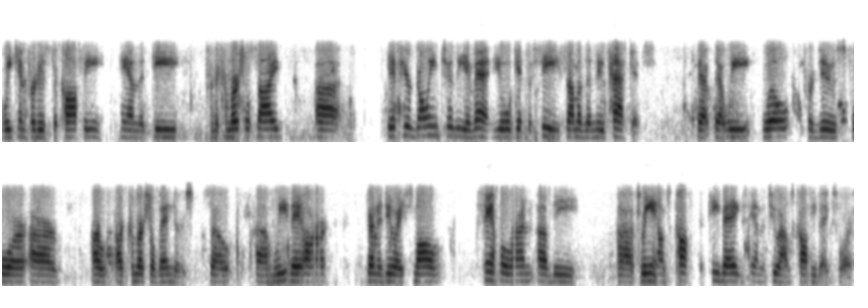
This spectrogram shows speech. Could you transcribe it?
we can produce the coffee and the tea for the commercial side. Uh, if you're going to the event, you will get to see some of the new packets that that we will produce for our our, our commercial vendors. So um, we they are going to do a small sample run of the uh, three ounce coffee, tea bags and the two ounce coffee bags for us.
